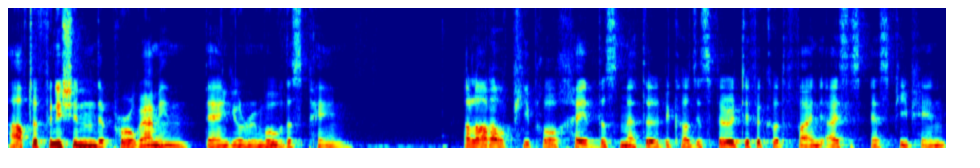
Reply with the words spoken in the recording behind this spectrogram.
After finishing the programming, then you remove this pin. A lot of people hate this method because it's very difficult to find the ISP pin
